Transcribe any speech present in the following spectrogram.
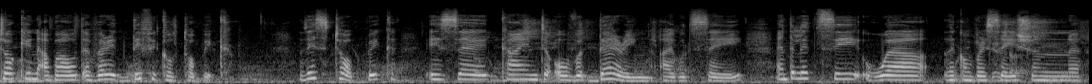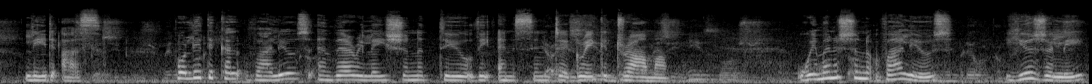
talking about a very difficult topic. This topic is a kind of daring, I would say, and let's see where the conversation lead us. Political values and their relation to the ancient Greek drama. We mention values usually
